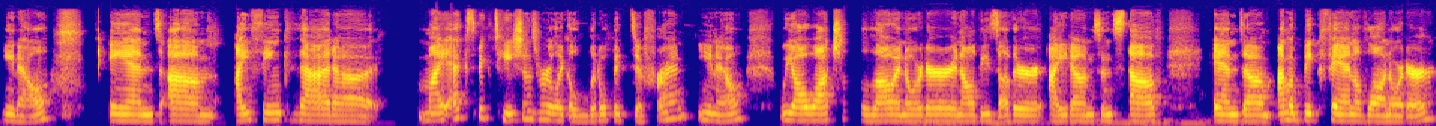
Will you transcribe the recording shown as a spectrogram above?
you know? And um, I think that uh, my expectations were like a little bit different you know? We all watch law and order and all these other items and stuff and um, i'm a big fan of law and order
